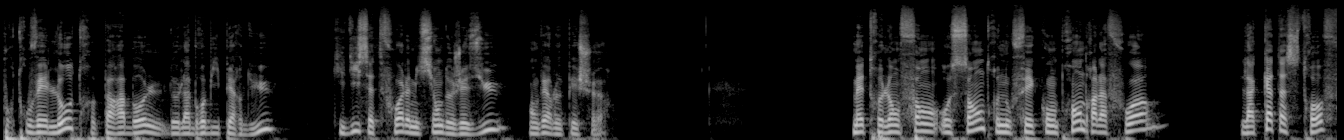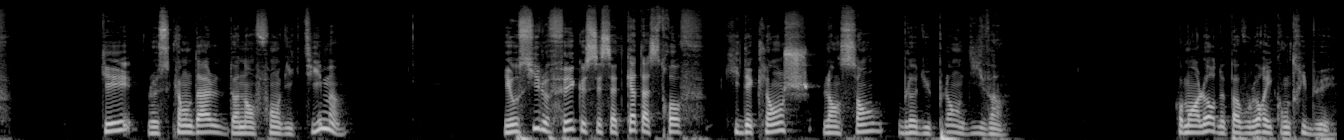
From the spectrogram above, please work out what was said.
pour trouver l'autre parabole de la brebis perdue, qui dit cette fois la mission de Jésus envers le pécheur. Mettre l'enfant au centre nous fait comprendre à la fois la catastrophe qu'est le scandale d'un enfant victime, et aussi le fait que c'est cette catastrophe qui déclenche l'ensemble du plan divin. Comment alors ne pas vouloir y contribuer?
